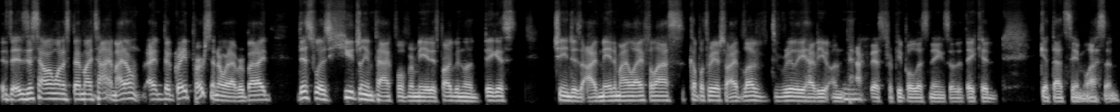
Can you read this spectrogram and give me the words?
is, is this how i want to spend my time? I don't I, they're a great person or whatever but i this was hugely impactful for me. It has probably been the biggest changes I've made in my life the last couple three years. So I'd love to really have you unpack this for people listening so that they could get that same lesson.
